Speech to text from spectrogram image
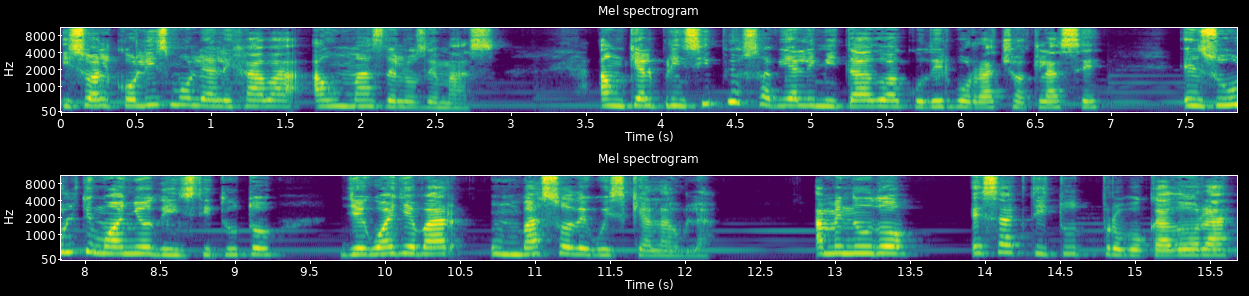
y su alcoholismo le alejaba aún más de los demás. Aunque al principio se había limitado a acudir borracho a clase, en su último año de instituto llegó a llevar un vaso de whisky al aula. A menudo, esa actitud provocadora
